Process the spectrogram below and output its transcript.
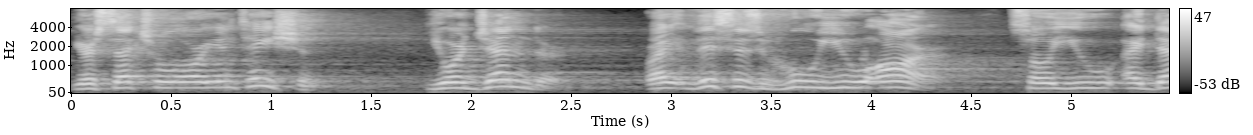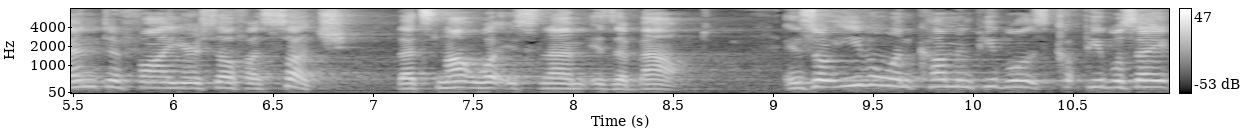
your sexual orientation, your gender, right? This is who you are. So you identify yourself as such. That's not what Islam is about. And so even when common people people say,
